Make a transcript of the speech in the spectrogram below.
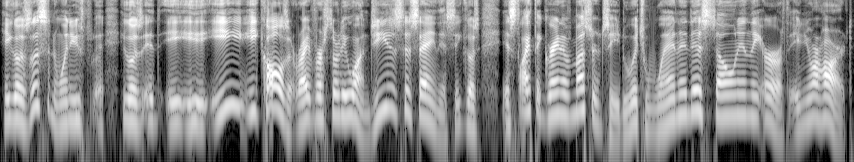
He goes, listen, when you he goes, it, he, he he calls it right, verse thirty one. Jesus is saying this. He goes, it's like the grain of mustard seed, which when it is sown in the earth in your heart,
